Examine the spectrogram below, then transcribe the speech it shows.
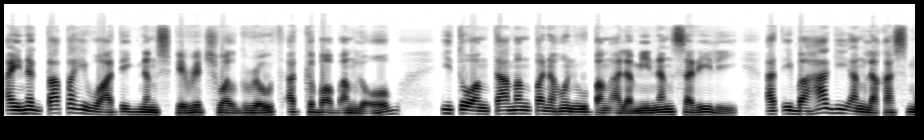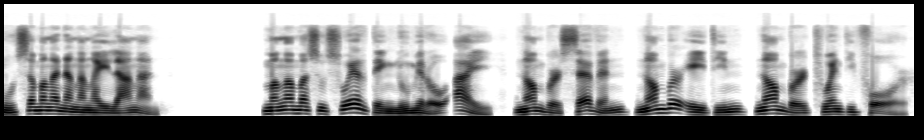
ay nagpapahiwatig ng spiritual growth at kabab ang loob, ito ang tamang panahon upang alamin ang sarili, at ibahagi ang lakas mo sa mga nangangailangan. Mga masuswerteng numero ay number 7, number 18, number 24.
